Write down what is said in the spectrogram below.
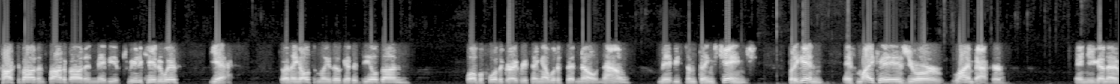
talked about and thought about and maybe have communicated with? Yes. Do I think ultimately they'll get a deal done? Well, before the Gregory thing, I would have said no. Now, maybe some things change. But again, if Micah is your linebacker and you're going to,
